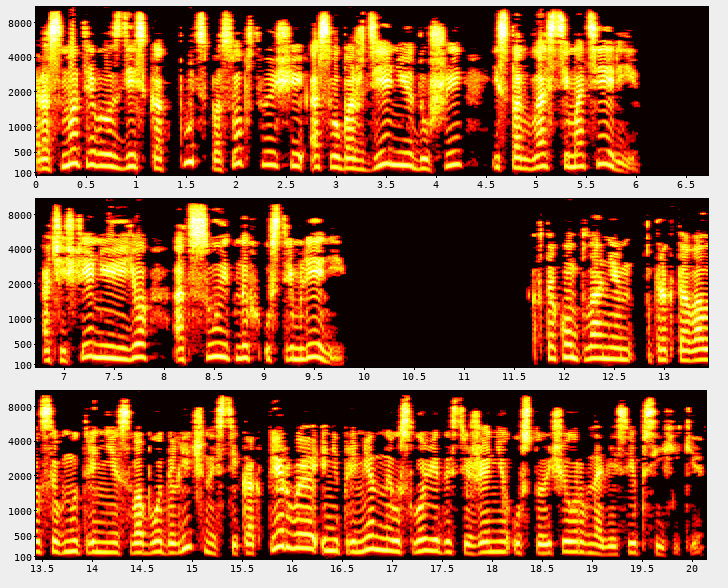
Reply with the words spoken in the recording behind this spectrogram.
рассматривалось здесь как путь, способствующий освобождению души из-под власти материи, очищению ее от суетных устремлений. В таком плане трактовалась и внутренняя свобода личности как первое и непременное условие достижения устойчивого равновесия психики.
